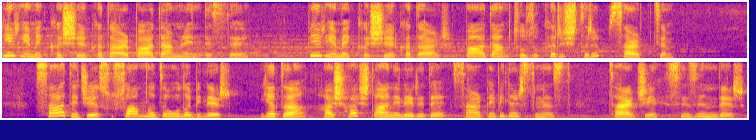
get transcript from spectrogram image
1 yemek kaşığı kadar badem rendesi, 1 yemek kaşığı kadar badem tozu karıştırıp serptim. Sadece susamla da olabilir ya da haşhaş taneleri de serpebilirsiniz. Tercih sizindir.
